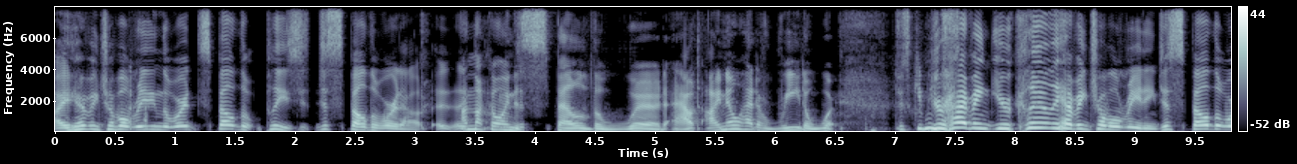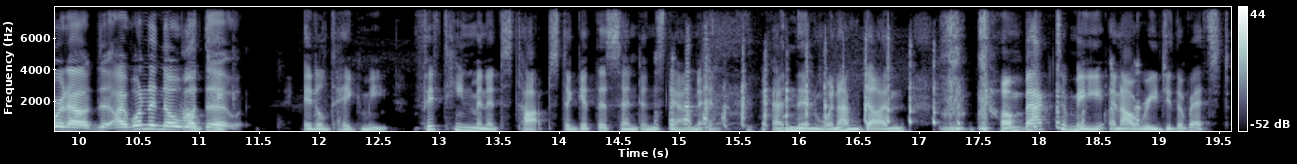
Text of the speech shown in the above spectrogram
Are you having trouble reading the word? Spell the please. just- Just spell the word out. Uh, I'm not going to spell the word out. I know how to read a word. Just give me. You're just- having. You're clearly having trouble reading. Just spell the word out. I want to know I'll what the. take- It'll take me 15 minutes tops to get this sentence down, and, and then when I'm done, come back to me and I'll read you the rest.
